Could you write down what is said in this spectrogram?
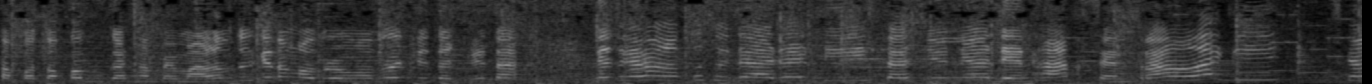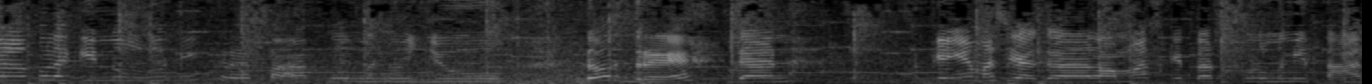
toko-toko buka sampai malam. Terus kita ngobrol-ngobrol, cerita-cerita. Dan sekarang aku sudah ada di stasiunnya Den Haag Sentral lagi. Sekarang aku lagi nunggu nih kereta aku menuju Dordrecht Dan kayaknya masih agak lama sekitar 10 menitan.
